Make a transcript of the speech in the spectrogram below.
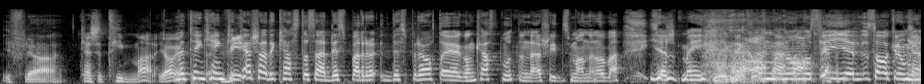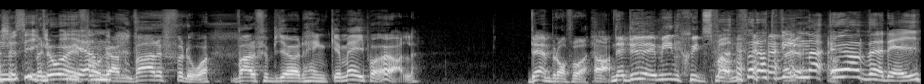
i flera, kanske timmar. Men tänk, inte. Henke Vi- kanske hade kastat så här desper desperata ögonkast mot den där skyddsmannen och bara Hjälp mig, det kommer någon och säger saker om min Kanske. musik Men då är ju frågan, varför då? Varför bjöd Henke mig på öl? Det är en bra fråga. Ja. När du är min skyddsman, För att vinna över dig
